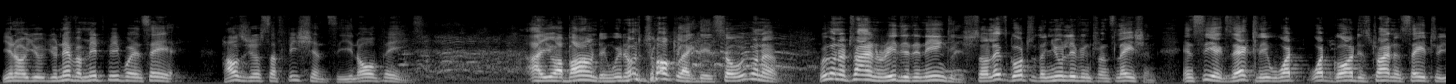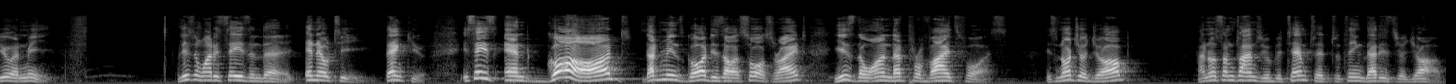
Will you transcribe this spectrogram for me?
You know, you, you never meet people and say, How's your sufficiency in all things? Are you abounding? We don't talk like this. So we're gonna we're gonna try and read it in English. So let's go to the New Living Translation and see exactly what, what God is trying to say to you and me. Listen what it says in the NLT. Thank you. It says, and God, that means God is our source, right? He's the one that provides for us. It's not your job. I know sometimes you'll be tempted to think that is your job.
